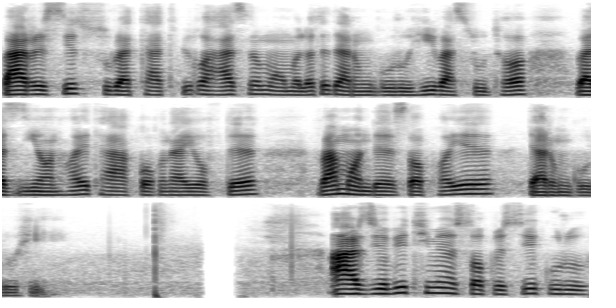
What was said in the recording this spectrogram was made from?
بررسی صورت تطبیق و حذف معاملات درون گروهی و سودها و زیانهای تحقق نیافته و مانده حسابهای درون گروهی. ارزیابی تیم حسابرسی گروه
